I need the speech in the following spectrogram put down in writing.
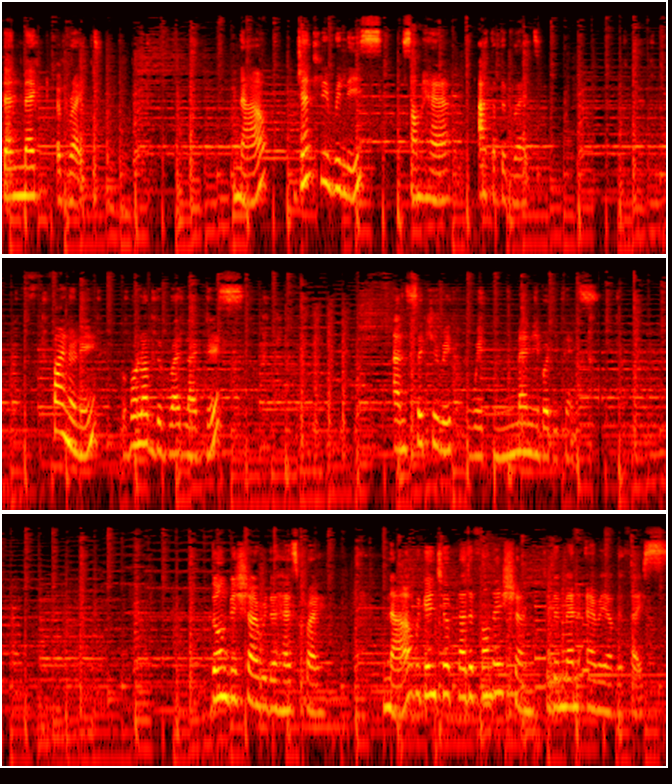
then make a braid. Now, gently release some hair out of the braid. Finally, roll up the braid like this and secure it with many bobby pins. Don't be shy with the hairspray. Now we're going to apply the foundation to the main area of the face.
